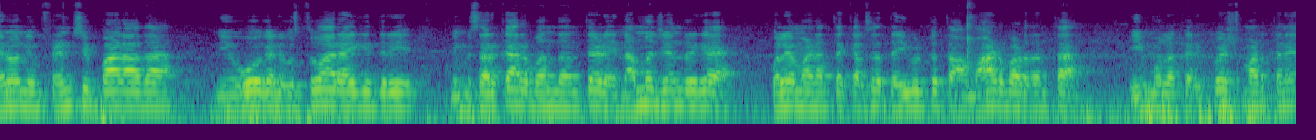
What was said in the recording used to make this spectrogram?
ಏನೋ ನಿಮ್ಮ ಫ್ರೆಂಡ್ಶಿಪ್ ಭಾಳ ಅದ, ನೀವು ಹೋಗಿ ಅಲ್ಲಿ ಉಸ್ತುವಾರಿ ಆಗಿದ್ರಿ, ನಿಮ್ಮ ಸರ್ಕಾರ ಬಂದ ಅಂತೇಳಿ ನಮ್ಮ ಜನರಿಗೆ ಕೊಲೆ ಮಾಡೋಂಥ ಕೆಲಸ ದಯವಿಟ್ಟು ತಾವು ಮಾಡಬಾರ್ದಂತ ಈ ಮೂಲಕ ರಿಕ್ವೆಸ್ಟ್ ಮಾಡ್ತಾನೆ.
